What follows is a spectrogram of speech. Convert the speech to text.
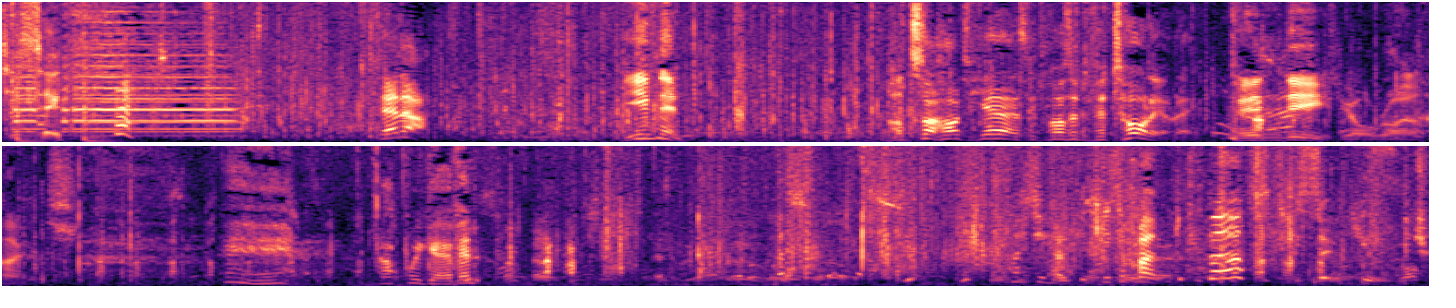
She's so Evening. Not so hot here as it was at Vittoria, eh? Indeed, Your Royal Highness. Eh, up we go then. I do hope she's about to burst. She's so huge.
